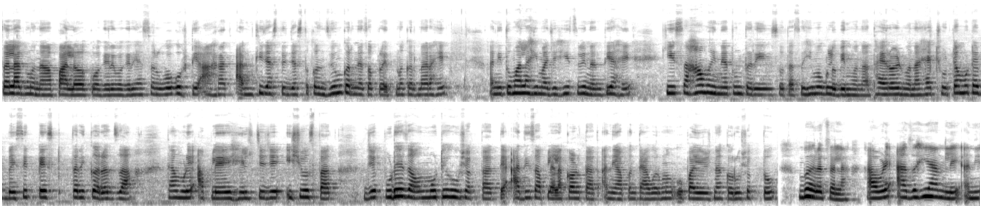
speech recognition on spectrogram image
सलाद म्हणा पालक वगैरे वगैरे ह्या सर्व गोष्टी आहारात आणखी जास्तीत जास्त कन्झ्युम करण्याचा प्रयत्न करणार आहे. आणि तुम्हालाही माझी हीच विनंती आहे की सहा महिन्यातून तरी स्वतःचं हिमोग्लोबिन म्हणा थायरॉईड म्हणा ह्या छोट्या मोठ्या बेसिक टेस्ट तरी करत जा. त्यामुळे आपले हेल्थचे जे इश्यू असतात जे पुढे जाऊन मोठे होऊ शकतात ते आधीच आपल्याला कळतात आणि आपण त्यावर मग उपाययोजना करू शकतो. बरं चला आवळे आजही आणले आणि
